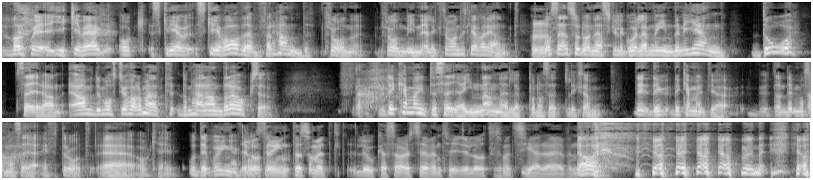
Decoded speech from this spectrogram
Varför jag gick iväg och skrev, skrev av den för hand från, från min elektroniska variant. Mm. Och sen så då när jag skulle gå och lämna in den igen, då säger han, ja men du måste ju ha de här, de här andra också. För det kan man ju inte säga innan eller på något sätt liksom. Det, det, det kan man inte göra, utan det måste man säga efteråt. Eh, Okej, okay. och det var inga Det låter inte som ett LucasArts-äventyr, det låter som ett Sierra-äventyr. Ja, ja, ja, ja, men, ja,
